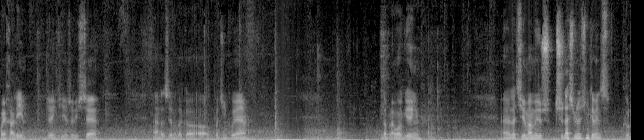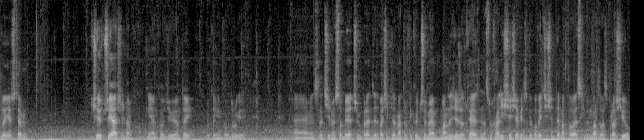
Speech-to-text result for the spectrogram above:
Pojechali. Dzięki oczywiście. Teraz ja mu tak o, o podziękuję. O. Dobra, ogień. E, lecimy, mamy już 13 minut odcinka, więc kurde jestem... I się już przyjaźnić, mam nie wiem, koło 9, koło, nie koło drugiej. E, więc lecimy sobie czym prędzej 20 km i kończymy. Mam nadzieję, że trochę nasłuchaliście się, więc wypowiedzcie się na temat VS, bym bardzo was prosił.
